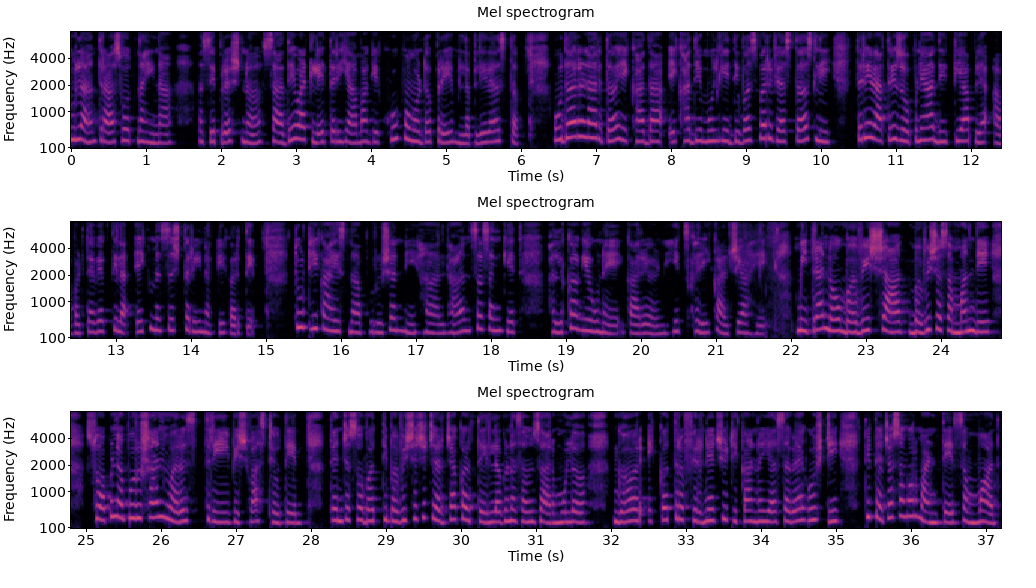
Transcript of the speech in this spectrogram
तुला त्रास होत नाही ना? असे प्रश्न साधे वाटले तरी यामागे खूप मोठं प्रेम लपलेलं असतं. उदाहरणार्थ एखादा एखादी मुलगी दिवसभर व्यस्त असली तरी रात्री झोपण्याआधी ती आपल्या आवडत्या व्यक्तीला एक मेसेज तरी नक्की करते. तू ठीक आहेस ना पुरुषांनी हा लहानसा संकेत हलका घेऊ नये कारण हीच खरी काळजी आहे. मित्रांनो भविष्यात भविष्यासंबंधी स्वप्न पुरुषांवर स्त्री विश्वास ठेवते. त्यांच्यासोबत ती भविष्याची चर्चा करते लग्न संसार मुलं घर एकत्र फिरण्याची ठिकाणं या सगळ्या गोष्टी ती त्याच्यासमोर मांडते. संवाद.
